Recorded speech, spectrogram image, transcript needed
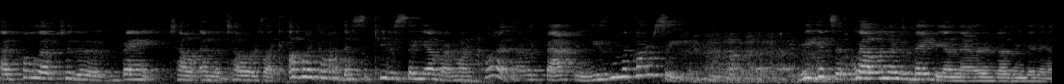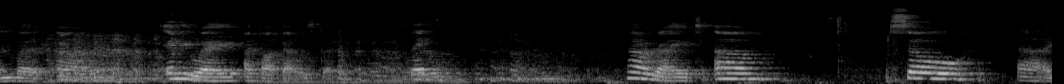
I pulled up to the bank tell, and the teller's like, oh my God, that's the cutest thing ever. I'm like, what? And I look back and he's in the car seat. He gets it, well, when there's a baby in there, he doesn't get in. But um, anyway, I thought that was good. Thanks. All right. Um, so uh,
